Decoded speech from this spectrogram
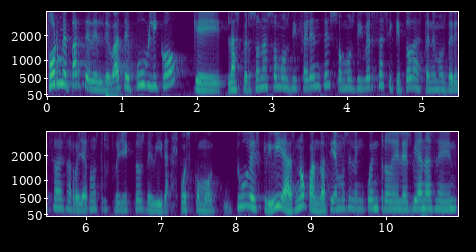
forme parte del debate público que las personas somos diferentes, somos diversas y que todas tenemos derecho a desarrollar nuestros proyectos de vida. Pues como tú describías, ¿no? Cuando hacíamos el encuentro de lesbianas en,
